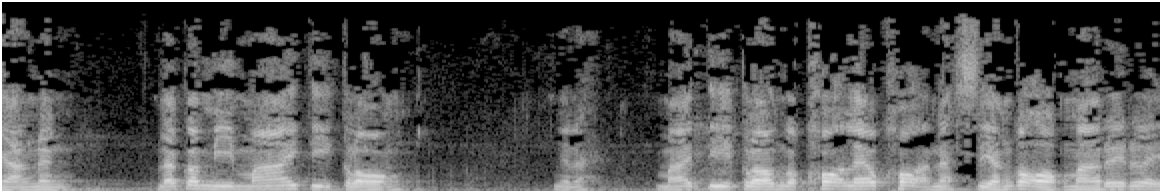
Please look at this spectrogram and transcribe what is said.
อย่างหนึ่ง แล้วก็มีไม้ตีกลองเนี่ยนะ ไม้ตีกลองก็เคาะแล้วเคาะนะเสียงก็ออกมาเรื่อย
